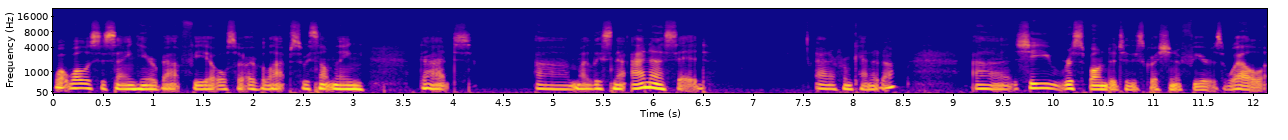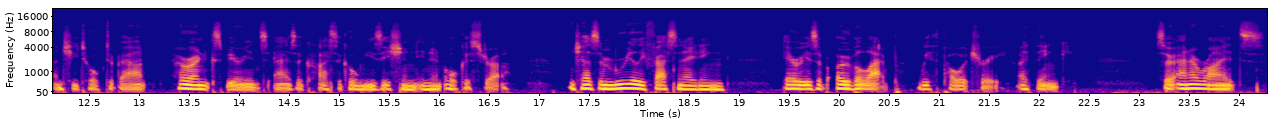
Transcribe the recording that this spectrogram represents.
what Wallace is saying here about fear also overlaps with something that uh, my listener Anna said Anna from Canada, uh, she responded to this question of fear as well, and she talked about her own experience as a classical musician in an orchestra, which has some really fascinating areas of overlap with poetry, I think. So Anna writes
